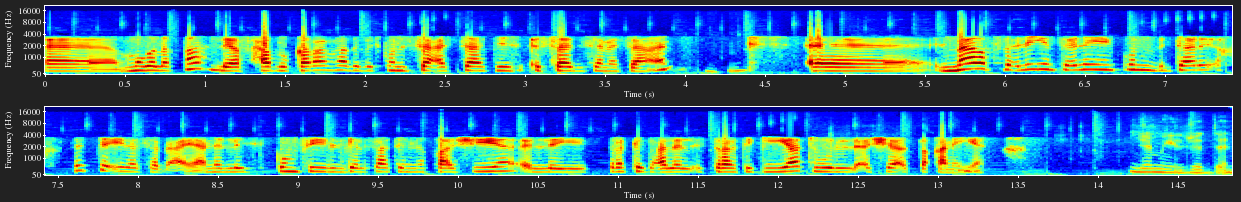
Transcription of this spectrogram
آه مغلقة لأصحاب القرار. هذا بتكون الساعة السادسة مساء. آه المعرض فعليا فعليا يكون بتاريخ 6 إلى 7 يعني اللي تكون فيه الجلسات النقاشية اللي تركز على الاستراتيجيات والأشياء التقنية. جميل جدا.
